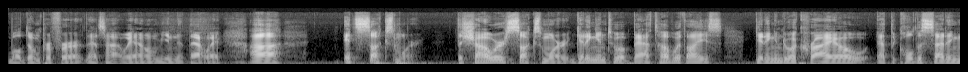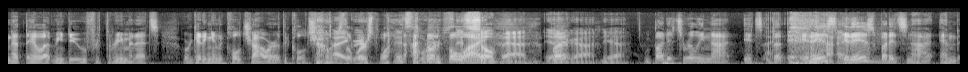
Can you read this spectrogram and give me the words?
well, don't prefer. That's not the way. I don't mean it that way. Uh, it sucks more. The shower sucks more. Getting into a bathtub with ice, getting into a cryo at the coldest setting that they let me do for three minutes, or getting in a cold shower. The cold shower is the worst one. It's I the don't worst. know it's why. so bad. oh But- god, yeah. but it's really not. It's the, it is it is, but it's not. And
